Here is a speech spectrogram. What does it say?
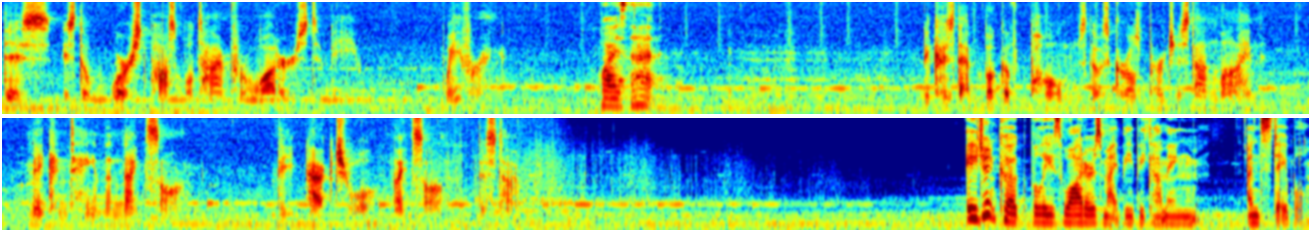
This is the worst possible time for Waters to be wavering. Why is that? Because that book of poems those girls purchased online may contain the night song. The actual night song this time. Agent Cook believes Waters might be becoming unstable.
